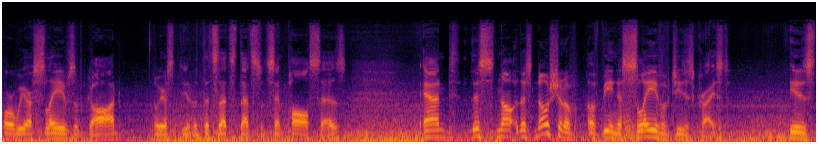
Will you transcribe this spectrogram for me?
or we are slaves of God. We are, you know, that's that's that's what St. Paul says. And this no, this notion of, of being a slave of Jesus Christ is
